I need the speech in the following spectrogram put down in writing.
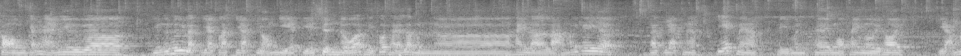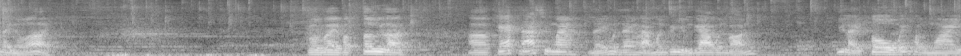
Còn chẳng hạn như ờ, những cái thứ lặt vặt lặt vặt dọn dẹp vệ sinh đồ á thì có thể là mình hay là làm mấy cái lặt vặt nè chép nè thì mình thuê một hai người thôi giảm lại nữa rồi. Rồi về vật tư là uh, cát đá xi măng để mình đang làm bên cái vườn rau bên bển. Với lại tô mấy phần ngoài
